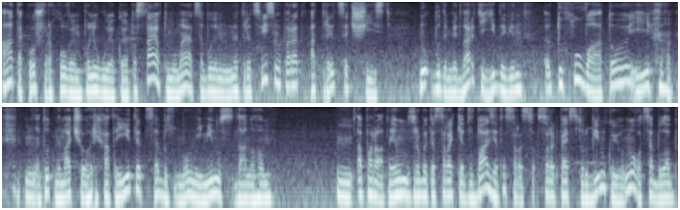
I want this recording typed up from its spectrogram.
А також враховуємо польову, яку я поставив, тому має це буде не 38 вперед, а 36. Ну, будемо відверті, їде він е, тухлувато, і ха-ха, тут нема чого гріха таїти, це безумовний мінус даного апарата. Йому зробити 40 ракет в базі та 45 з турбінкою, ну, оце була б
